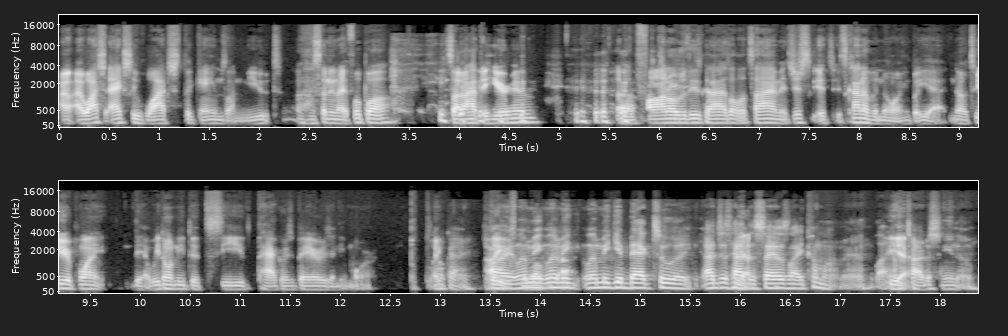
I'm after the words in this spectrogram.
I, I watched actually watched the games on mute on Sunday Night Football, so I don't have to hear him uh, fawn over these guys all the time. It's just it's it's kind of annoying. But yeah, no. To your point, yeah, we don't need to see Packers Bears anymore. Like, okay. All right. Let me let me let me get back to it. I just had yeah. to say I was like, come on, man. Like yeah. I'm tired of seeing them.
